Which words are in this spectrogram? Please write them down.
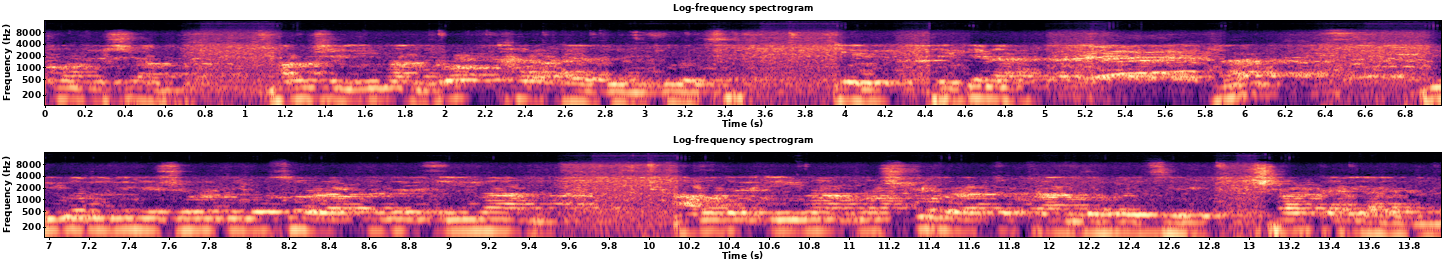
ফাউন্ডেশন মানুষের ইমান রক্ষার আয়োজন করেছে। হ্যাঁ? বিগত দিনে ষোলোটি বছর আপনাদের ইমান, আমাদের ইমান নষ্ট করার চক্রান্ত হয়েছে, সরকারি আয়োজন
